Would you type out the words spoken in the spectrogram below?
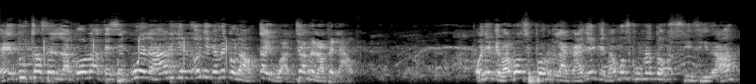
¿Eh? Tú estás en la cola, te secuela alguien, oye, que me he colado, da igual, ya me la he pelado. Oye, que vamos por la calle, que vamos con una toxicidad,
